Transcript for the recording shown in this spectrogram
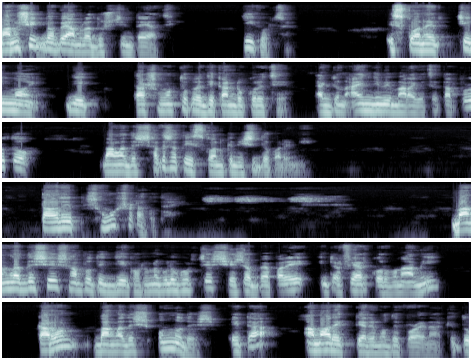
মানসিকভাবে আমরা দুশ্চিন্তায় আছি। কি করছে? ইসকনের চিন্ময় যে তার সমর্থকরা যে কাণ্ড করেছে, একজন আইনজীবী মারা গেছে তারপরে তো বাংলাদেশ সাথে সাথে ইসকনকে নিষিদ্ধ করেনি। তাহলে সমস্যাটা কোথায়? বাংলাদেশে সাম্প্রতিক যে ঘটনাগুলো ঘটছে, সেসব ব্যাপারে ইন্টারফেয়ার করব না আমি। কারণ বাংলাদেশ অন্য দেশ, এটা আমার এখতিয়ারের মধ্যে পড়ে না। কিন্তু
